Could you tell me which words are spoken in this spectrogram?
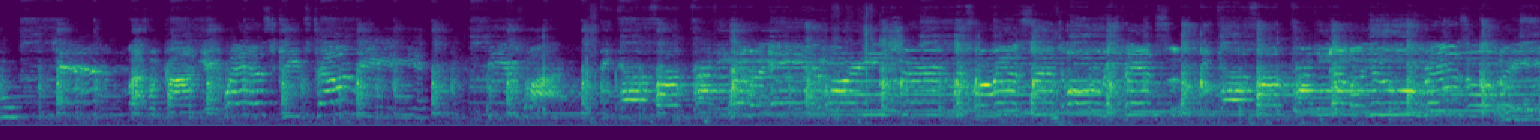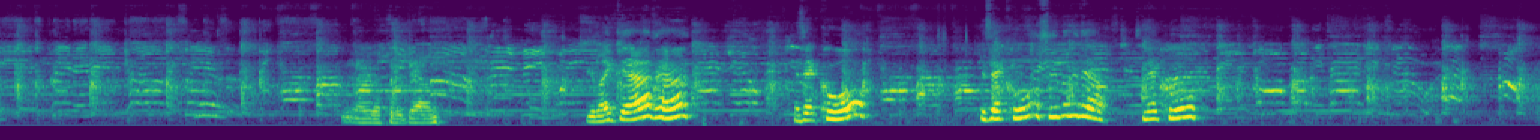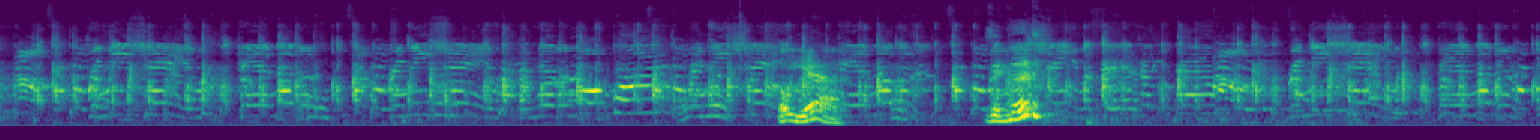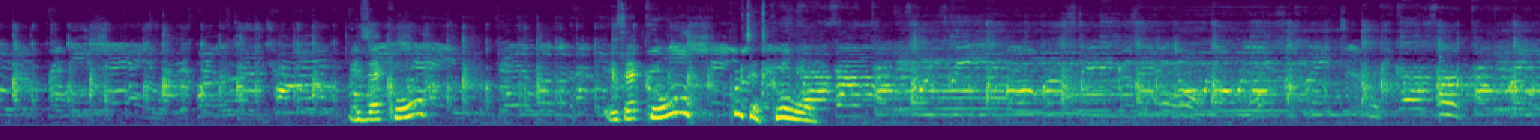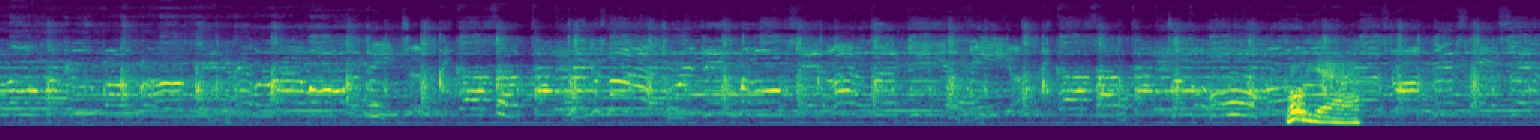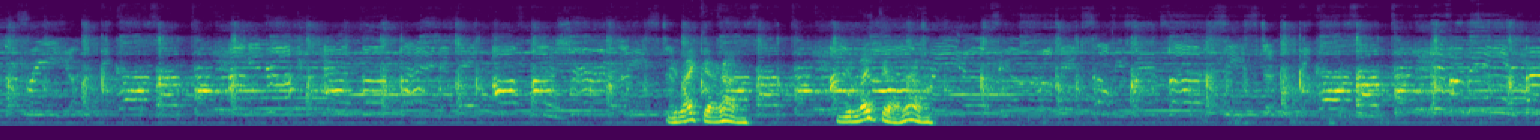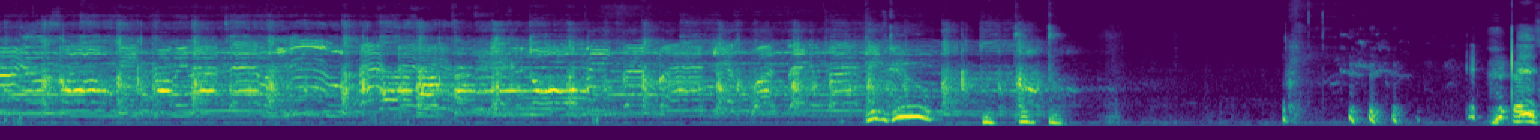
Now I'm gonna put it down. You like that, huh? Is that cool? Is that cool? See, look at that. Isn't that cool? Shame, yeah. Is to good? Is that cool? Is that cool? Of course it's cool. Oh yeah. You like that, huh? You like that, huh? Do do that was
